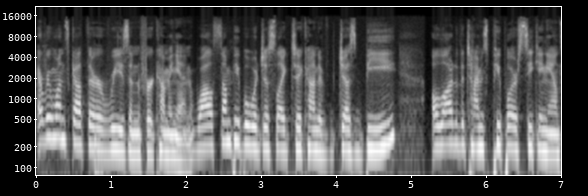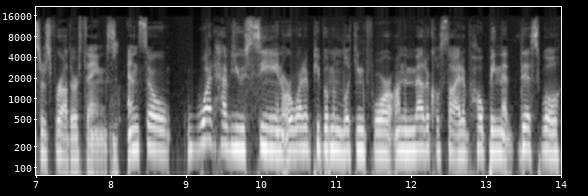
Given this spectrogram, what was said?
everyone's got their reason for coming in. While some people would just like to kind of just be, a lot of the times people are seeking answers for other things. And so, what have you seen or what have people been looking for on the medical side of hoping that this will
